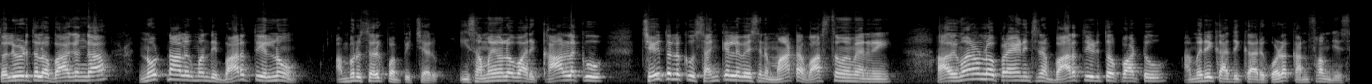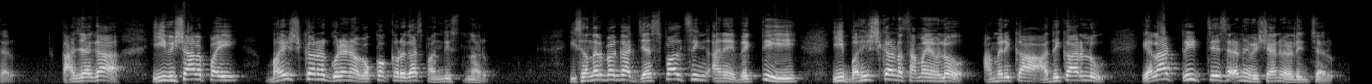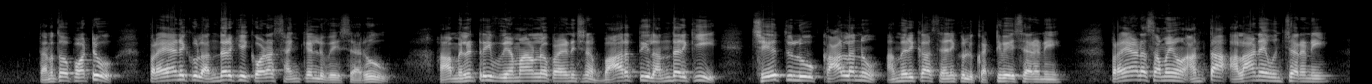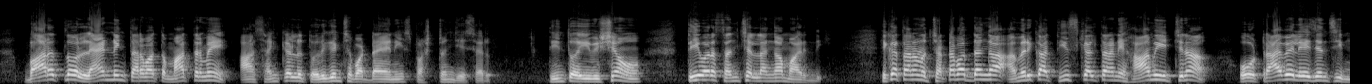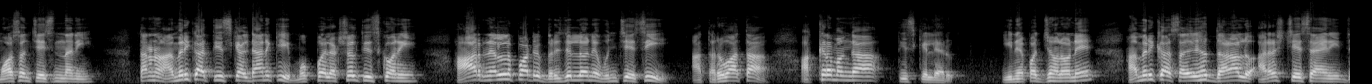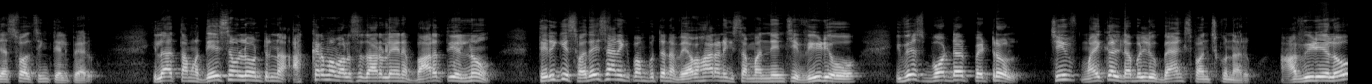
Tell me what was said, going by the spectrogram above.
తొలి విడతలో భాగంగా నూట నాలుగు మంది భారతీయులను అమృత్సర్కు పంపించారు. ఈ సమయంలో వారి కాళ్ళకు చేతులకు సంఖ్యలు వేసిన మాట వాస్తవమేనని ఆ విమానంలో ప్రయాణించిన భారతీయుడితో పాటు అమెరికా అధికారి కూడా కన్ఫర్మ్ చేశారు. తాజాగా ఈ విషయాలపై బహిష్కరణకు గురైన ఒక్కొక్కరుగా స్పందిస్తున్నారు. ఈ సందర్భంగా జస్పాల్ సింగ్ అనే వ్యక్తి ఈ బహిష్కరణ సమయంలో అమెరికా అధికారులు ఎలా ట్రీట్ చేశారనే విషయాన్ని వెల్లడించారు. తనతో పాటు ప్రయాణికులందరికీ కూడా సంఖ్యలు వేశారు. ఆ మిలిటరీ విమానంలో ప్రయాణించిన భారతీయులందరికీ చేతులు కాళ్ళను అమెరికా సైనికులు కట్టివేశారని ప్రయాణ సమయం అంతా అలానే ఉంచారని భారత్లో ల్యాండింగ్ తర్వాత మాత్రమే ఆ సంఖ్యలు తొలగించబడ్డాయని స్పష్టం చేశారు. దీంతో ఈ విషయం తీవ్ర సంచలనంగా మారింది. ఇక తనను చట్టబద్ధంగా అమెరికా తీసుకెళ్తానని హామీ ఇచ్చిన ఓ ట్రావెల్ ఏజెన్సీ మోసం చేసిందని తనను అమెరికా తీసుకెళ్ళడానికి ముప్పై లక్షలు తీసుకొని ఆరు నెలల పాటు బ్రెజిల్లోనే ఉంచేసి ఆ తరువాత అక్రమంగా తీసుకెళ్ళారు. ఈ నేపథ్యంలోనే అమెరికా సరిహద్దు దళాలు అరెస్ట్ చేశాయని జస్వాల్ సింగ్ తెలిపారు. ఇలా తమ దేశంలో ఉంటున్న అక్రమ వలసదారులైన భారతీయులను తిరిగి స్వదేశానికి పంపుతున్న వ్యవహారానికి సంబంధించి video US border patrol chief Michael W Banks పంచుకున్నారు. ఆ వీడియోలో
